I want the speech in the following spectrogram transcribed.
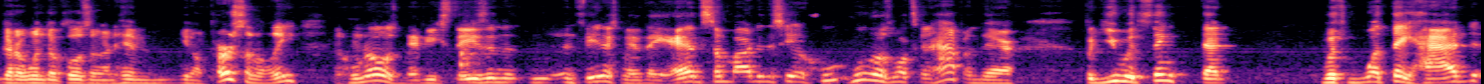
got a window closing on him, you know, personally. And who knows? Maybe he stays in, in Phoenix. Maybe they add somebody this year. Who, who knows what's going to happen there? But you would think that with what they had,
